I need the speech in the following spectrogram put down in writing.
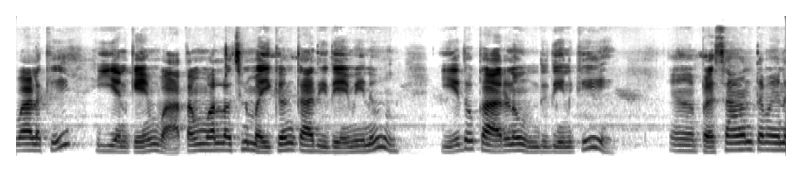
వాళ్ళకి ఈయనకేం వాతం వల్ల వచ్చిన మైకం కాదు ఇదేమీను. ఏదో కారణం ఉంది దీనికి. ప్రశాంతమైన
